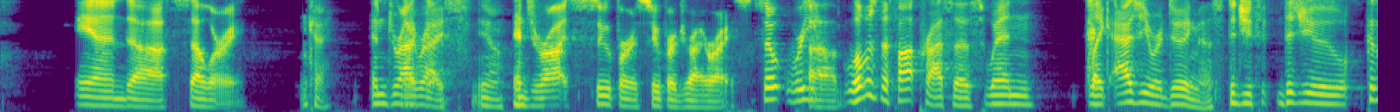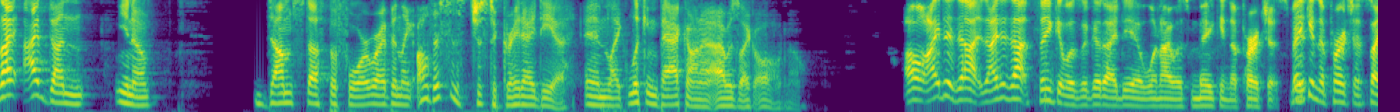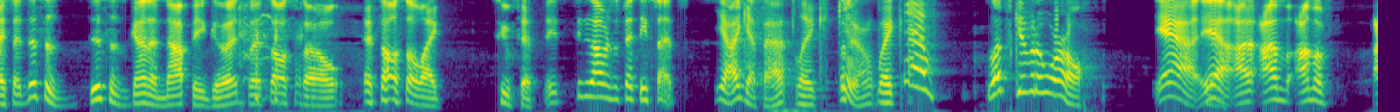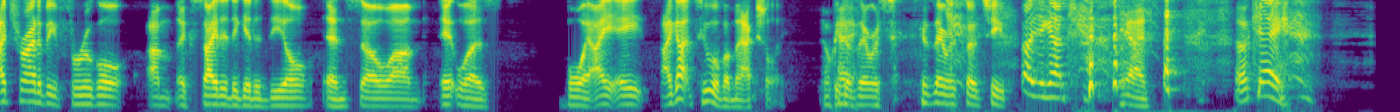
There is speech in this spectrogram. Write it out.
and uh, celery okay, and dry Okay. rice. Yeah. and dry, super super dry rice. So were you? Um, what was the thought process when, like, as you were doing this? Did you? Did you? Because I I've done you know dumb stuff before where I've been like, oh, this is just a great idea, and like looking back on it, I was like, oh no. Oh, I did not. I did not think it was a good idea when I was making the purchase. Making the purchase, I said this is this is gonna not be good, but it's also it's also like two fifty. It's two dollars and fifty cents. Yeah, I get that. Like you Let's- know, like eh, let's give it a whirl. Yeah, yeah. Yeah. I, I'm I'm a I try to be frugal. I'm excited to get a deal, and so um, it was. Boy, I ate. I got two of them actually Okay. because they were because they were so cheap. oh, you got. Yeah, okay.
